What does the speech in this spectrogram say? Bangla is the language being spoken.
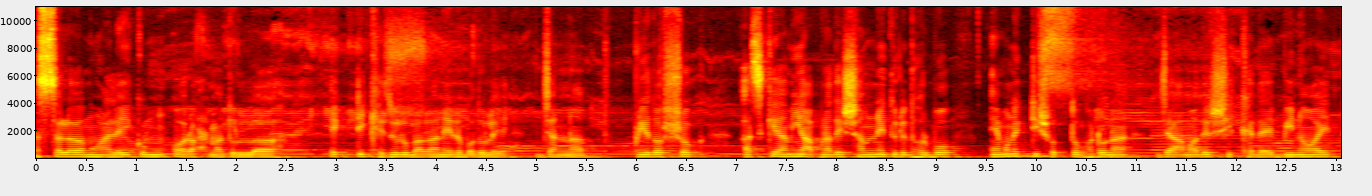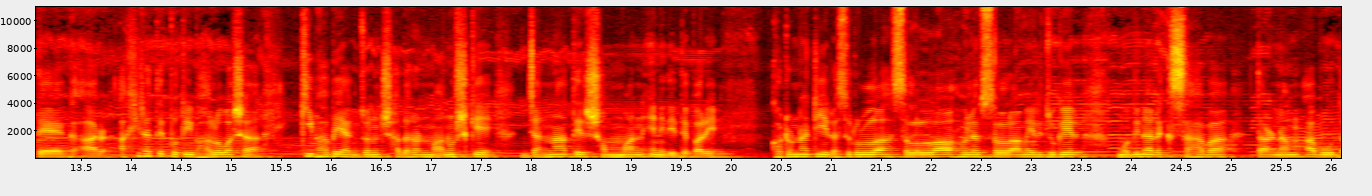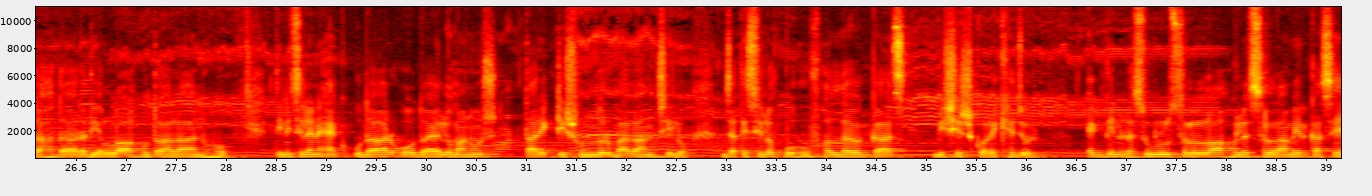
আসসালামু আলাইকুম ও রহমতুল্লাহ। একটি খেজুর বাগানের বদলে জান্নাত। প্রিয় দর্শক, আজকে আমি আপনাদের সামনে তুলে ধরব এমন একটি সত্য ঘটনা যা আমাদের শিক্ষা দেয় বিনয়, ত্যাগ আর আখিরাতের প্রতি ভালোবাসা কীভাবে একজন সাধারণ মানুষকে জান্নাতের সম্মান এনে দিতে পারে। ঘটনাটি রাসুলুল্লাহ সাল্লাহ সাল্লামের যুগের মদিনার এক সাহাবা, তার নাম আবু দাহদা রাদিয়াল্লাহ তালানহ তিনি ছিলেন এক উদার ও দয়ালু মানুষ। তার একটি সুন্দর বাগান ছিল, যাতে ছিল বহু ফলদায়ক গাছ, বিশেষ করে খেজুর। একদিন রসুল সাল্লাহ সাল্লামের কাছে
